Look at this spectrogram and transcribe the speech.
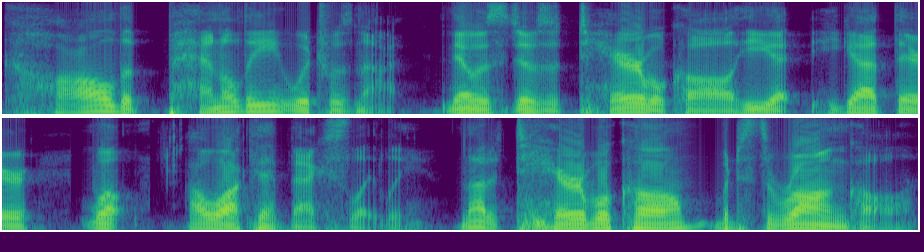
called a penalty, which was not. It was it was a terrible call. He got he got there. Well, I'll walk that back slightly. Not a terrible call, but it's the wrong call.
